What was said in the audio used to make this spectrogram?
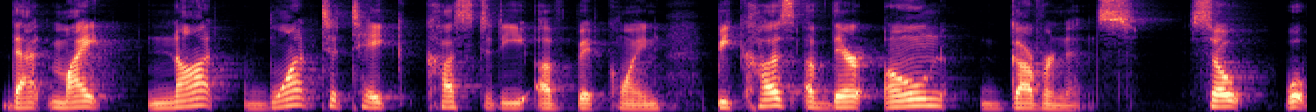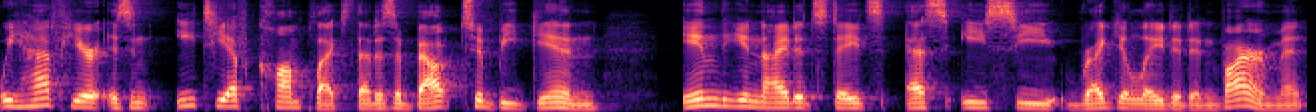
that might not want to take custody of Bitcoin because of their own governance. So, what we have here is an ETF complex that is about to begin in the United States SEC regulated environment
